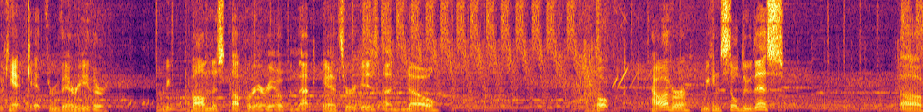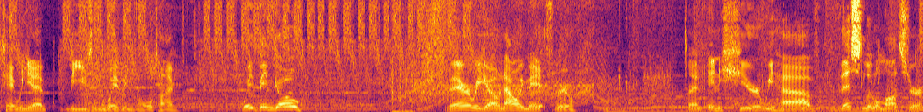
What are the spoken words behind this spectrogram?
We can't get through there either. We bomb this upper area open. That answer is a no. However, we can still do this. Oh, okay, we need to be using the wave beam the whole time. Wave beam, go! There we go, now we made it through. And in here we have this little monster.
